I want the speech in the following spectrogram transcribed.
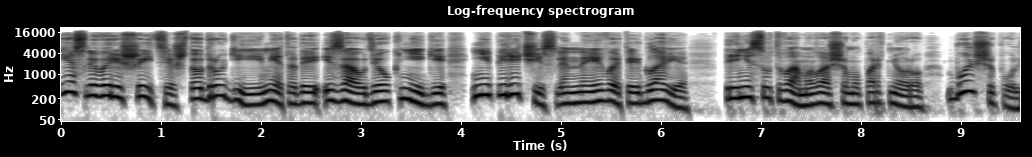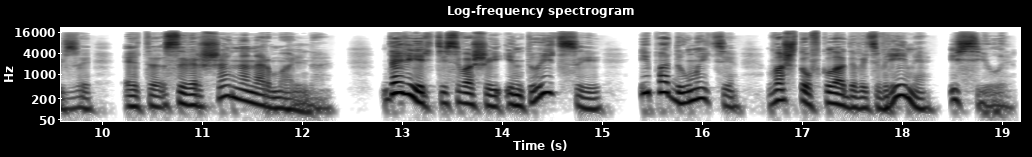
если вы решите, что другие методы из аудиокниги, не перечисленные в этой главе, принесут вам и вашему партнеру больше пользы, это совершенно нормально. Доверьтесь вашей интуиции — и подумайте, во что вкладывать время и силы.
